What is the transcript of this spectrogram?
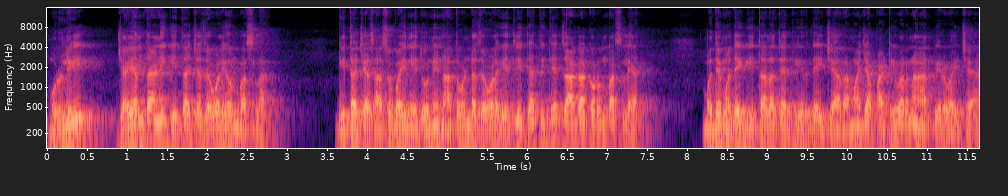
मुरली जयंत आणि गीताच्या जवळ येऊन बसला. गीताच्या सासूबाईने दोन्ही नातवंड जवळ घेतली त्या तिथेच जागा करून बसल्या. मध्ये मध्ये गीताला त्या धीर द्यायच्या रामाच्या पाठीवरनं हात फिरवायच्या.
